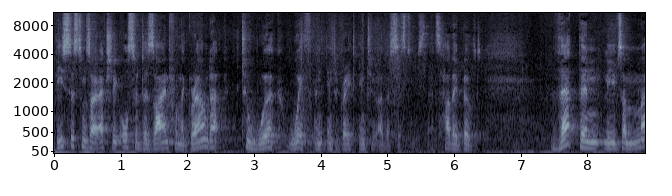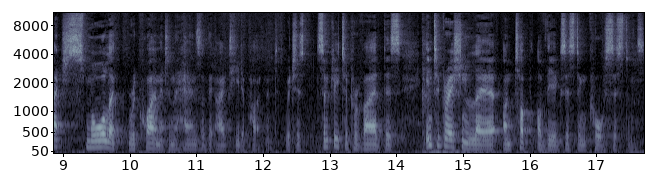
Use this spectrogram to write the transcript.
These systems are actually also designed from the ground up to work with and integrate into other systems. That's how they're built. That then leaves a much smaller requirement in the hands of the IT department, which is simply to provide this integration layer on top of the existing core systems.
